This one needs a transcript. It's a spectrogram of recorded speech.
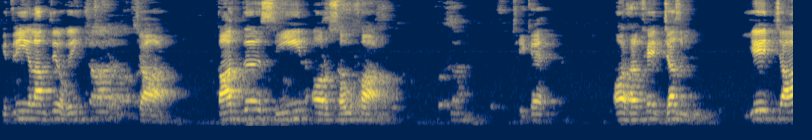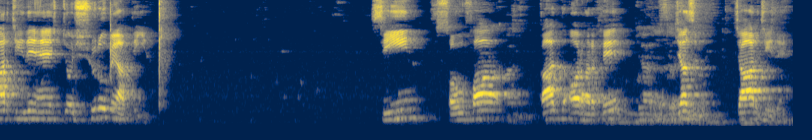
کتنی علامتیں ہو گئی چار۔ قد، سین اور صوفہ ٹھیک ہے۔ اور حرف جزم۔ یہ چار چیزیں ہیں جو شروع میں آتی ہیں۔ سین صوفہ قد اور حرف جزم۔ چار چیزیں۔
